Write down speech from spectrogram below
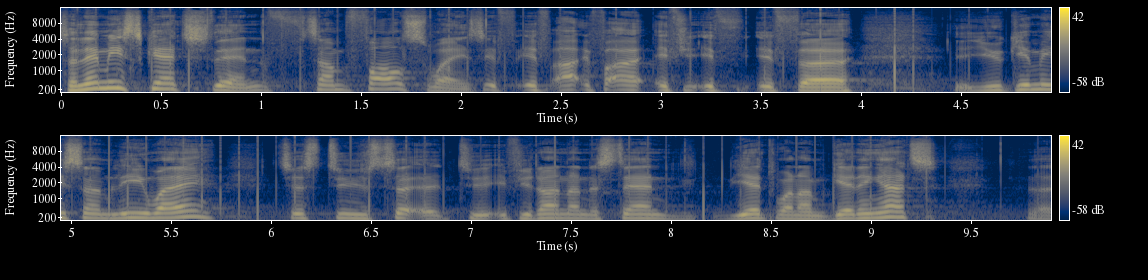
So let me sketch then some false ways. If, if, I, if, I, if, if, if uh, you give me some leeway, just to, to, if you don't understand yet what I'm getting at, uh,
